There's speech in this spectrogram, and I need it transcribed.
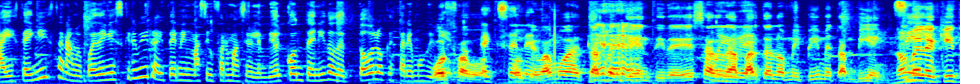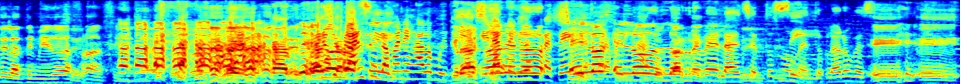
Ahí está en Instagram, me pueden escribir, ahí tienen más información. Le envío el contenido de todo lo que estaremos viviendo. Por favor, porque vamos a estar pendientes y de esa, la parte de los MIPIME también. No me le quite la timidez a Francis. Pero Francis lo ha manejado muy bien. Él ha tenido estrategia. Él, lo, revela en ciertos momentos, claro que sí. Eh,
